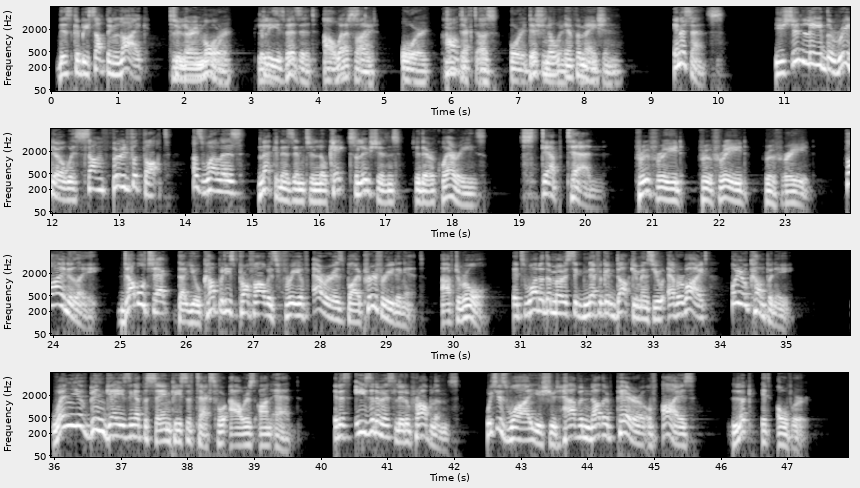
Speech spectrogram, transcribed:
This could be something like, to learn more, please visit our website or contact us for additional information. In a sense, you should leave the reader with some food for thought as well as mechanism to locate solutions to their queries. Step 10. Proofread, proofread, proofread. Finally, double check that your company's profile is free of errors by proofreading it. After all, it's one of the most significant documents you ever write for your company. When you've been gazing at the same piece of text for hours on end, it is easy to miss little problems which is why you should have another pair of eyes look it over.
